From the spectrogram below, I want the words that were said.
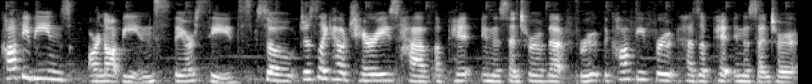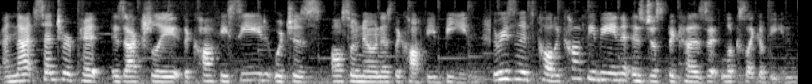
Coffee beans are not beans, they are seeds. So just like how cherries have a pit in the center of that fruit, the coffee fruit has a pit in the center, and that center pit is actually the coffee seed, which is also known as the coffee bean. The reason it's called a coffee bean is just because it looks like a bean.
